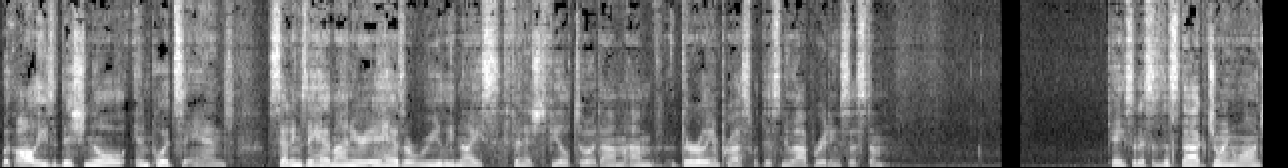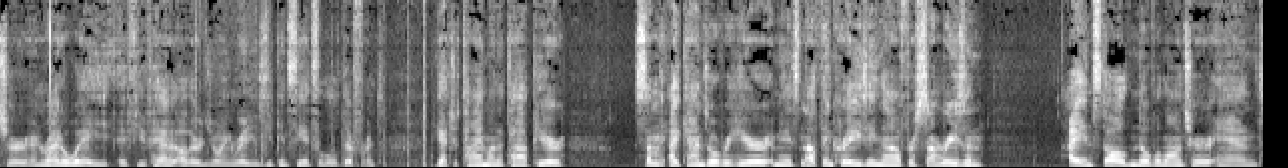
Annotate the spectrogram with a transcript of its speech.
with all these additional inputs and settings they have on here, it has a really nice finished feel to it. I'm, I'm thoroughly impressed with this new operating system. Okay, so this is the stock Joying launcher, and right away, if you've had other Joying radios, you can see it's a little different. You got your time on the top here, some icons over here. I mean, it's nothing crazy. Now, for some reason, I installed Nova Launcher and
